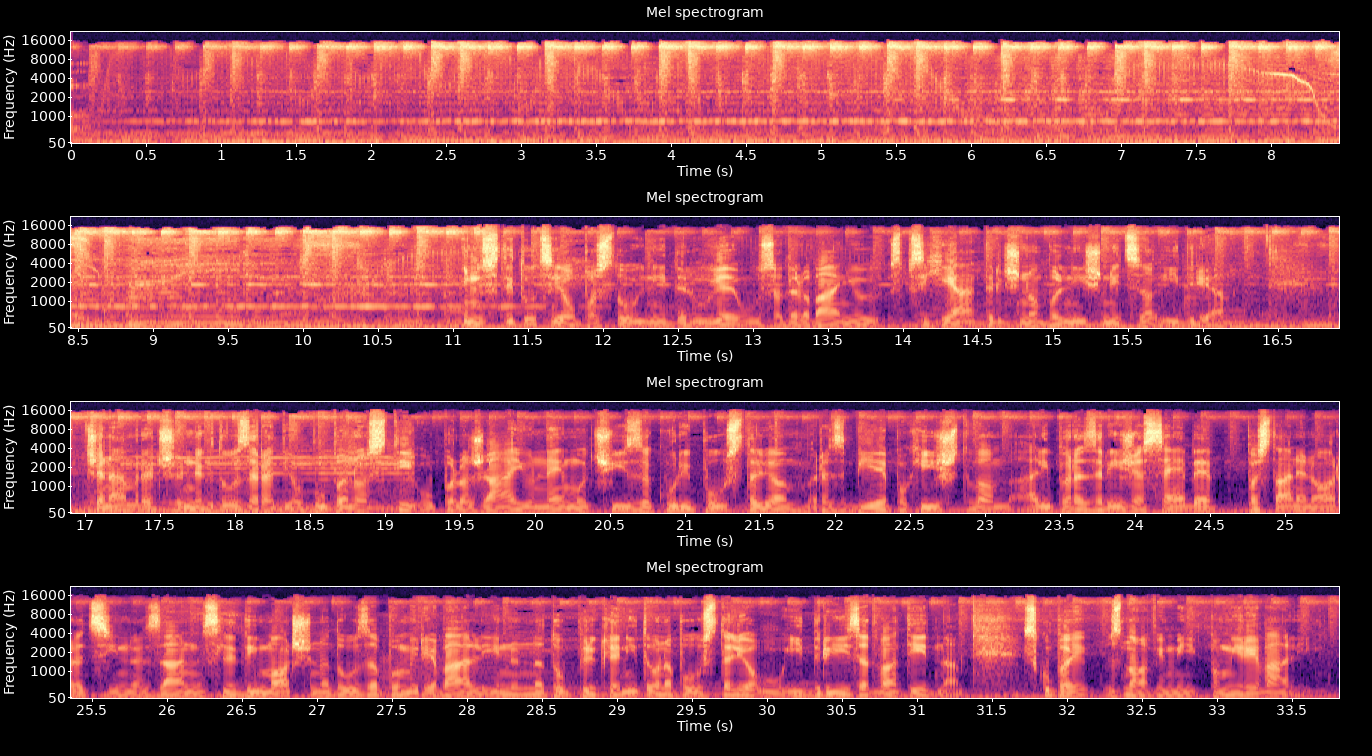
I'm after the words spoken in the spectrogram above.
Institucija v postojni deluje v sodelovanju s psihiatrično bolnišnico Idrija. Če namreč nekdo zaradi obupanosti v položaju nemoči zakuri posteljo, razbije pohištvo ali pa razreže sebe, postane norec in zanj sledi močna doza pomirjeval in na to priklenitev na posteljo v Idriji za dva tedna, skupaj z novimi pomirjevali.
